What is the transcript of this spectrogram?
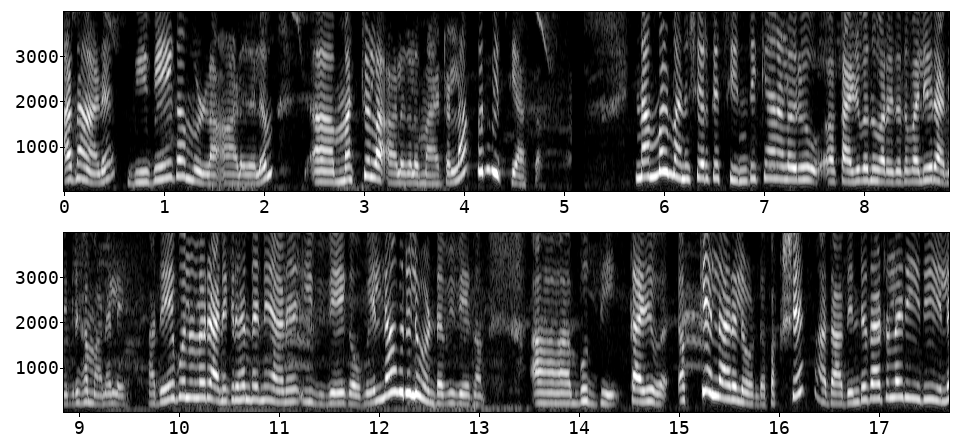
അതാണ് വിവേകമുള്ള ആളുകളും മറ്റുള്ള ആളുകളുമായിട്ടുള്ള ഒരു വ്യത്യാസം. നമ്മൾ മനുഷ്യർക്ക് ചിന്തിക്കാനുള്ള ഒരു കഴിവെന്ന് പറയുന്നത് വലിയൊരു അനുഗ്രഹമാണ് അല്ലേ അതേപോലുള്ള ഒരു അനുഗ്രഹം തന്നെയാണ് ഈ വിവേകവും. എല്ലാവരിലും ഉണ്ട് വിവേകം. ബുദ്ധി കഴിവ് ഒക്കെ എല്ലാവരിലും ഉണ്ട്. പക്ഷേ അത് അതിന്റെതായിട്ടുള്ള രീതിയിൽ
